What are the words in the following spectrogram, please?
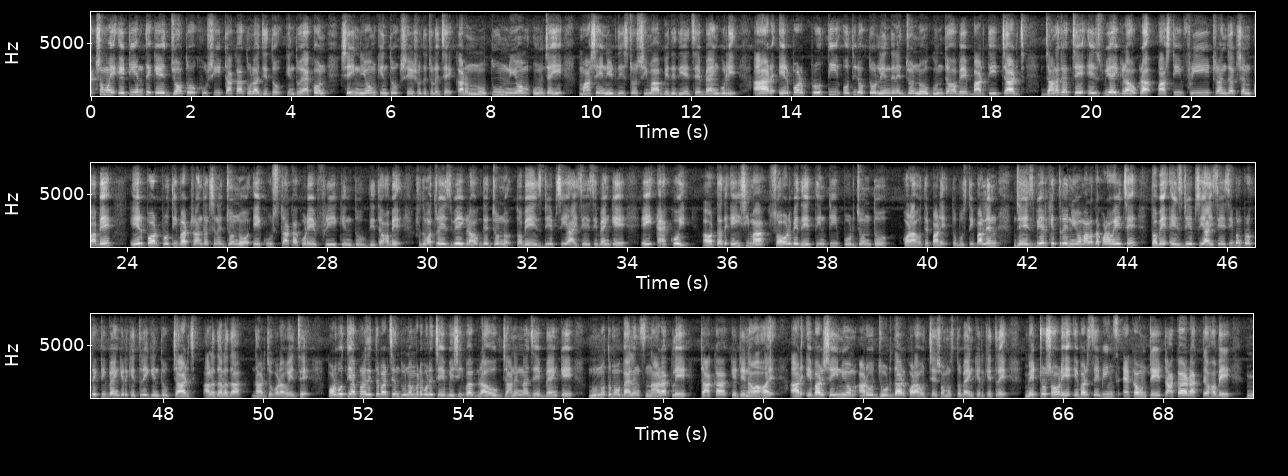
এক সময় এটিএম থেকে যত খুশি টাকা তোলা যেত, কিন্তু এখন সেই নিয়ম কিন্তু শেষ হতে চলেছে। কারণ নতুন নিয়ম অনুযায়ী মাসে নির্দিষ্ট সীমা বেঁধে দিয়েছে ব্যাংকগুলি। আর এরপর প্রতি অতিরিক্ত লেনদেনের জন্য গুনতে হবে বাড়তি চার্জ। জানা যাচ্ছে, এসবিআই গ্রাহকরা পাঁচটি ফ্রি ট্রানজাকশন পাবে। এরপর প্রতিবার ট্রানজাকশনের জন্য একুশ টাকা করে ফ্রি কিন্তু দিতে হবে। শুধুমাত্র এসবিআই গ্রাহকদের জন্য, তবে এইচডিএফসি, আইসিআইসি ব্যাংকে এই একই, অর্থাৎ এই সীমা শহর বেঁধে তিনটি পর্যন্ত করা হতে পারে। তো বুঝতেই পারলেন যে এসবিআইয়ের ক্ষেত্রে নিয়ম আলাদা করা হয়েছে, তবে এইচডিএফসি, আইসিআইসি এবং প্রত্যেকটি ব্যাংকের ক্ষেত্রেই কিন্তু চার্জ আলাদা আলাদা ধার্য করা হয়েছে। পরবর্তী আপনারা দেখতে পাচ্ছেন, দু নম্বরে বলেছে, বেশিরভাগ গ্রাহক জানেন না যে ব্যাংকে ন্যূনতম ব্যালেন্স না রাখলে টাকা কেটে নেওয়া হয়। আর এবার সেই নিয়ম আরও জোরদার করা হচ্ছে সমস্ত ব্যাংকের ক্ষেত্রে। মেট্রো শহরে এবার সেভিংস অ্যাকাউন্টে টাকা রাখতে হবে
